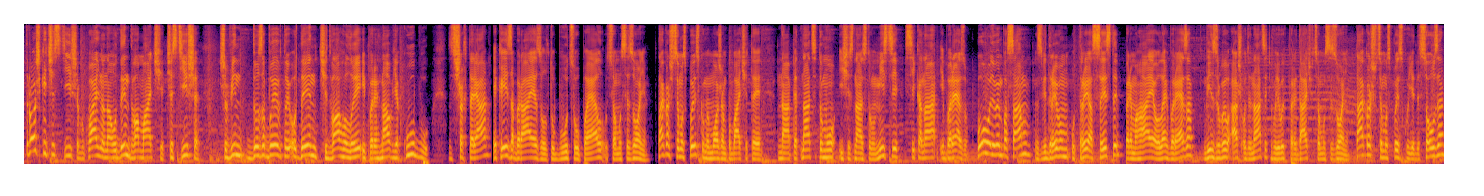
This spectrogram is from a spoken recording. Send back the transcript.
трошки частіше, буквально на 1-2 матчі частіше, щоб він дозабив той один чи два голи і перегнав Якубу з Шахтаря, який забирає золоту буцу УПЛ у цьому сезоні. Також в цьому списку ми можемо побачити на 15 і 16 місці Сікана і Березу. По гольовим пасам з відривом у 3 асисти перемагає Олег Береза. Він зробив аж 11 гольових передач в цьому сезоні. Також в цьому списку є Десоуза,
